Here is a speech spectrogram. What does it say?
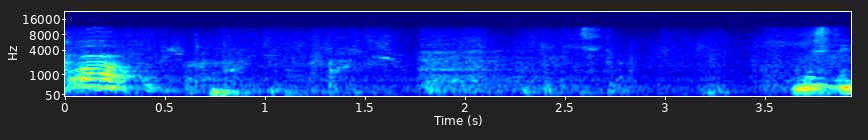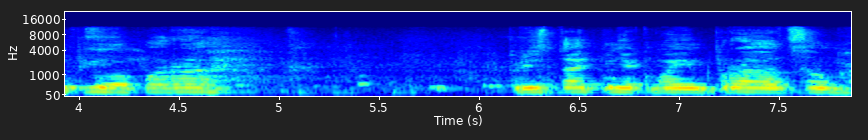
Папа, Наступила пора пристать мне к моим працам.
